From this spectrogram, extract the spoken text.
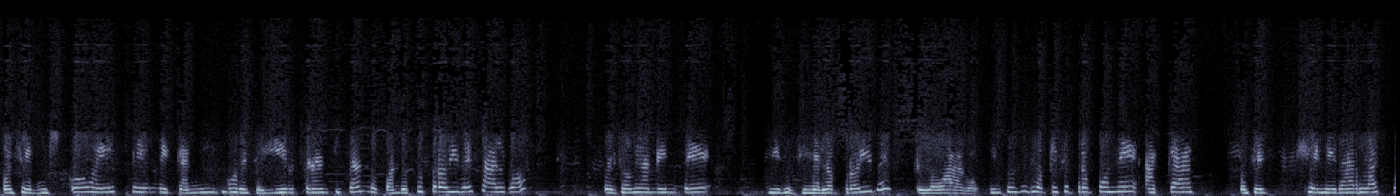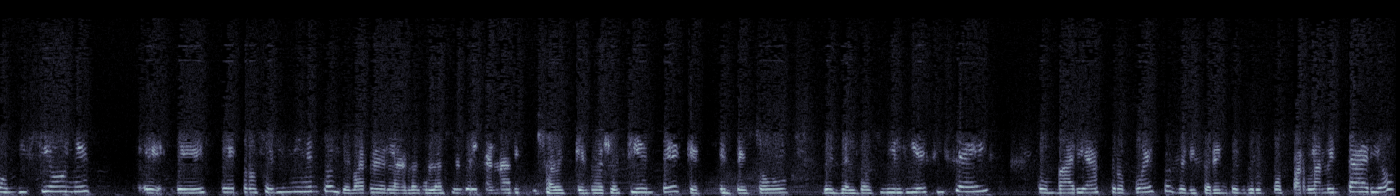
pues se buscó este mecanismo de seguir transitando. Cuando tú prohíbes algo, pues obviamente dice, si me lo prohíbes, lo hago. Entonces lo que se propone acá, pues es generar las condiciones eh, de este procedimiento, el debate de la regulación del cannabis, tú sabes que no es reciente, que empezó desde el 2016 con varias propuestas de diferentes grupos parlamentarios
